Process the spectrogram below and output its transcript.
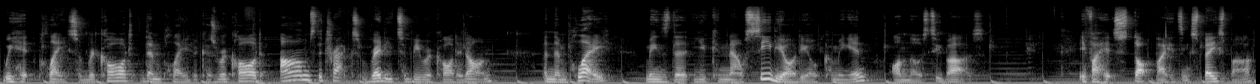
we hit play. So record, then play, because record arms the tracks ready to be recorded on, and then play means that you can now see the audio coming in on those two bars. If I hit stop by hitting spacebar,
